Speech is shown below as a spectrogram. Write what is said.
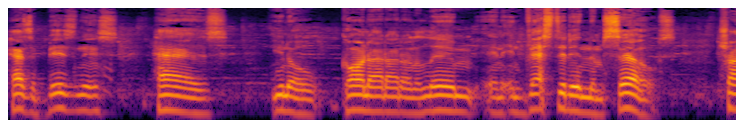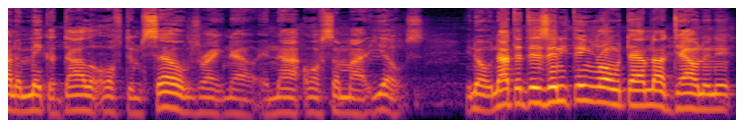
has a business, has, you know, gone out, out on a limb and invested in themselves trying to make a dollar off themselves right now and not off somebody else. You know, not that there's anything wrong with that. I'm not downing it.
